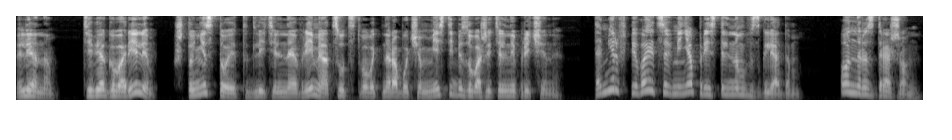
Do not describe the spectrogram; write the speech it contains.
«Лена, тебе говорили, что не стоит длительное время отсутствовать на рабочем месте без уважительной причины?» Тамир впивается в меня пристальным взглядом. Он раздражен.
